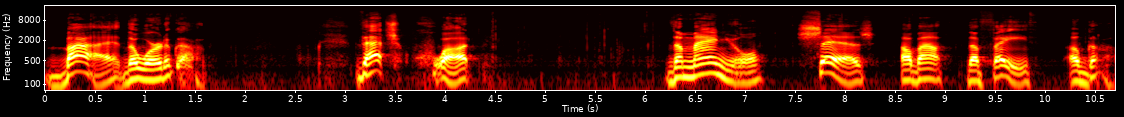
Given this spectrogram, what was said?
by the Word of God. That's what the manual says about the faith of God.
